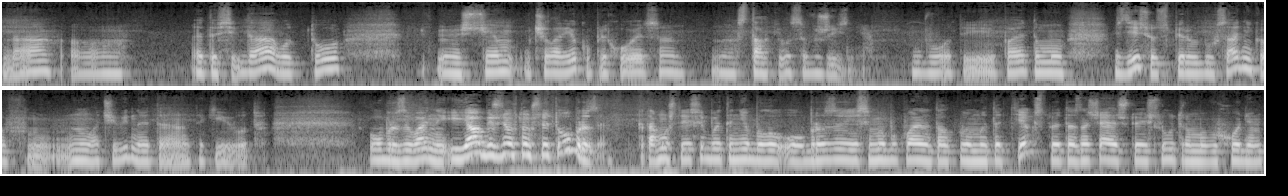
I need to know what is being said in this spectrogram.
да, э, это всегда вот то, э, с чем человеку приходится сталкиваться в жизни. Вот, и поэтому здесь вот с первых двух всадников, ну, очевидно, это такие вот образы войны. И я убежден в том, что это образы, потому что если бы это не было образа, если мы буквально толкуем этот текст, то это означает, что если утром мы выходим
